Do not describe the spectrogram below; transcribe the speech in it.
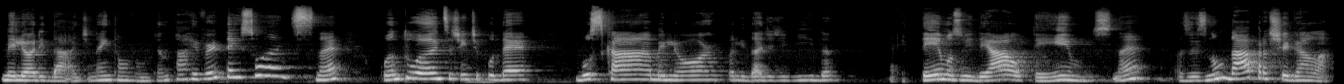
melhor idade, né? Então vamos tentar reverter isso antes, né? Quanto antes a gente puder buscar melhor qualidade de vida, é, temos o ideal, temos, né? Às vezes não dá para chegar lá,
